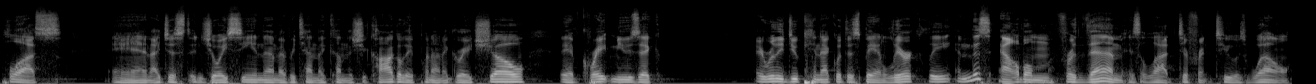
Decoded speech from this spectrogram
plus, and I just enjoy seeing them every time they come to Chicago. They put on a great show. They have great music. I really do connect with this band lyrically, and this album for them is a lot different too as well.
